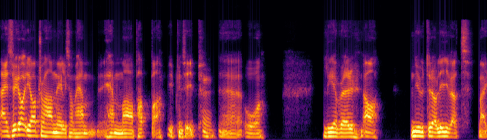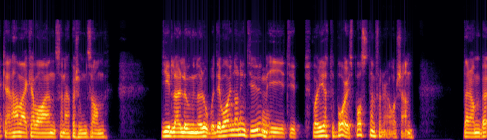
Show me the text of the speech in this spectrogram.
Nej, så jag, jag, tror han är liksom hem, hemmapappa i princip. Mm. Eh, och lever, ja, njuter av livet verkligen. Han verkar vara en sån här person som gillar lugn och ro. Det var ju någon intervju mm. i typ, var det Göteborgs-Posten för några år sedan där de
